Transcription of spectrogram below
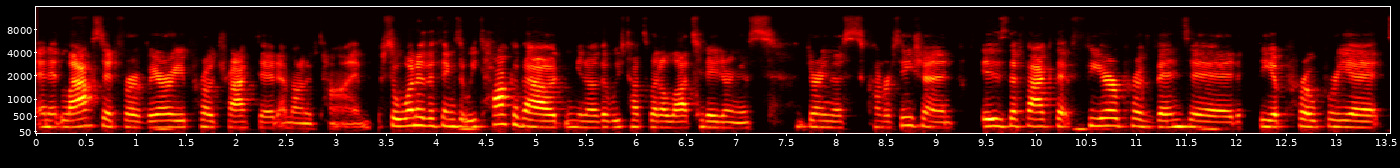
and it lasted for a very protracted amount of time. So one of the things that we talk about, you know, that we've talked about a lot today during this during this conversation is the fact that fear prevented the appropriate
